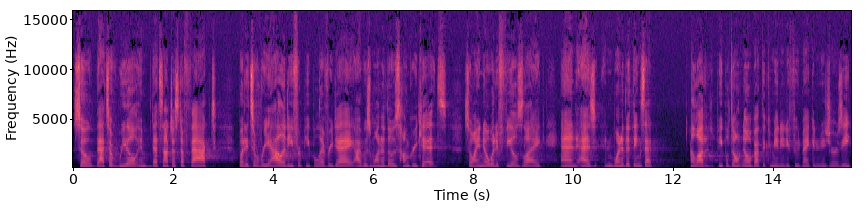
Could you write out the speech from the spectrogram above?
So that's a real, that's not just a fact, but it's a reality for people every day. I was one of those hungry kids. So I know what it feels like. And as and one of the things that a lot of people don't know about the Community Food Bank in New Jersey,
